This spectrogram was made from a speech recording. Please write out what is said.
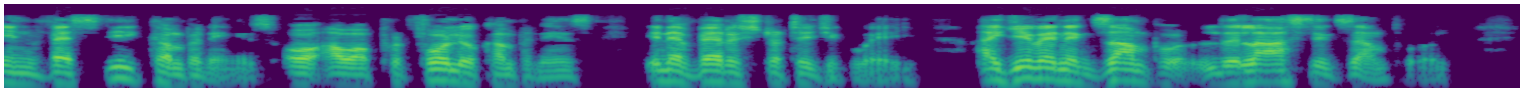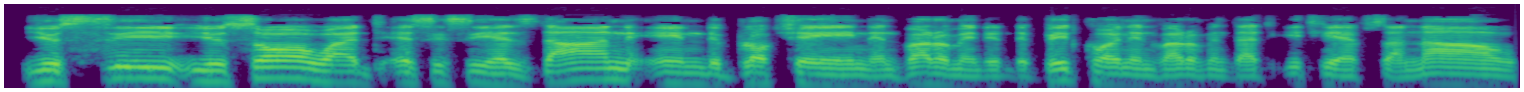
investee companies or our portfolio companies in a very strategic way. I give an example, the last example. You see, you saw what SEC has done in the blockchain environment, in the Bitcoin environment that ETFs are now,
